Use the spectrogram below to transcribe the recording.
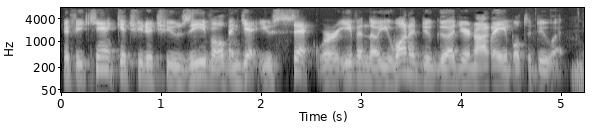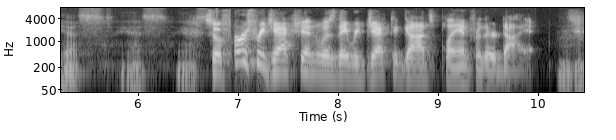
If he can't get you to choose evil and get you sick, where even though you want to do good, you're not able to do it. Yes, yes, yes. So, first rejection was they rejected God's plan for their diet. Mm-hmm.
